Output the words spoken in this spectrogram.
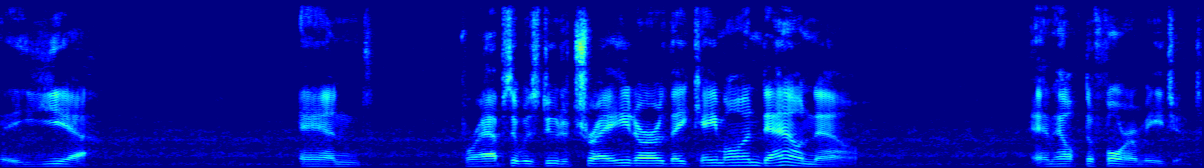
Yeah. And Perhaps it was due to trade or they came on down now and helped to form Egypt.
